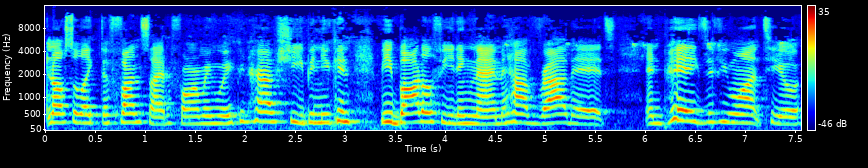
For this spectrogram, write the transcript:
and also like the fun side of farming where you can have sheep and you can be bottle feeding them and have rabbits and pigs if you want to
